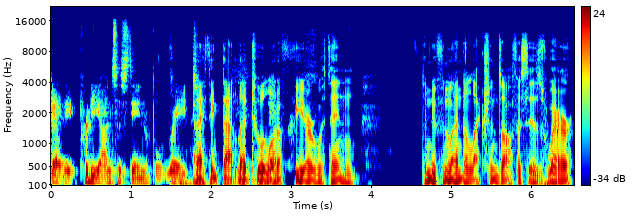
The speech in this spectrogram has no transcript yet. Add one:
at a pretty unsustainable rate. And I think that led to a lot of fear within the Newfoundland elections offices where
